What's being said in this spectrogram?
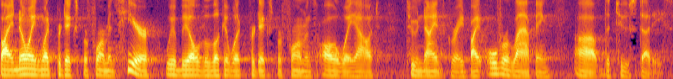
by knowing what predicts performance here, we'll be able to look at what predicts performance all the way out through ninth grade by overlapping uh, the two studies.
